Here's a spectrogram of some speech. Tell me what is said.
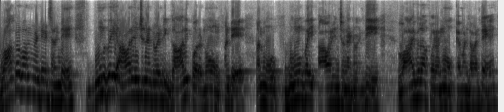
వాతావరణం అంటే ఏంటి సార్ అంటే భూమిపై ఆవరించినటువంటి గాలి పొరను అంటే మనము భూమిపై ఆవరించినటువంటి వాయువుల పొరను ఏమంటామంటే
